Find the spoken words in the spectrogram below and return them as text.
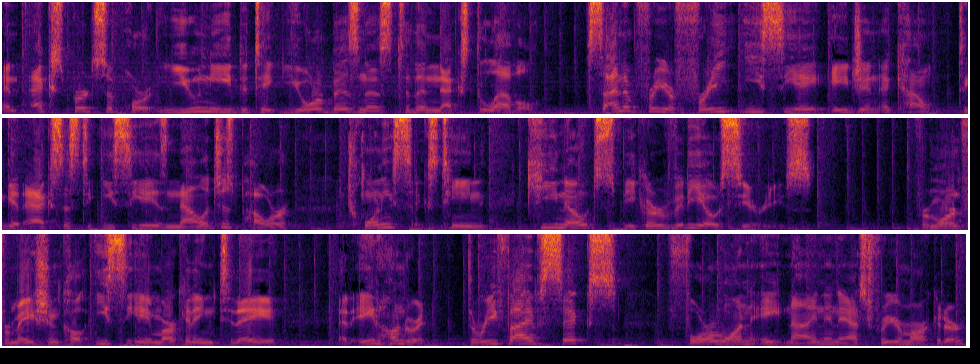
and expert support you need to take your business to the next level. Sign up for your free ECA agent account to get access to ECA's Knowledge is Power 2016 Keynote Speaker Video Series. For more information, call ECA Marketing today at 800 356 4189 and ask for your marketer,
